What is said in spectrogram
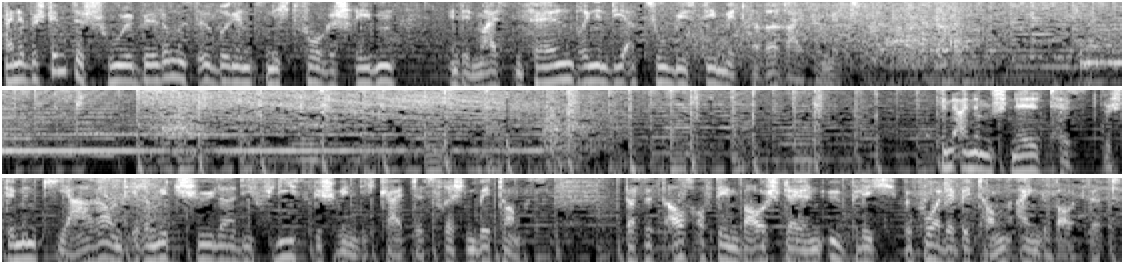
Eine bestimmte Schulbildung ist übrigens nicht vorgeschrieben. In den meisten Fällen bringen die Azubis die mittlere Reife mit. In einem Schnelltest bestimmen Chiara und ihre Mitschüler die Fließgeschwindigkeit des frischen Betons. Das ist auch auf den Baustellen üblich, bevor der Beton eingebaut wird.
